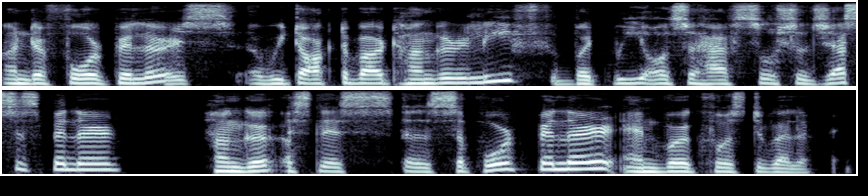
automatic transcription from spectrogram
under four pillars. We talked about hunger relief, but we also have social justice pillar, hunger uh, support pillar, and workforce development.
